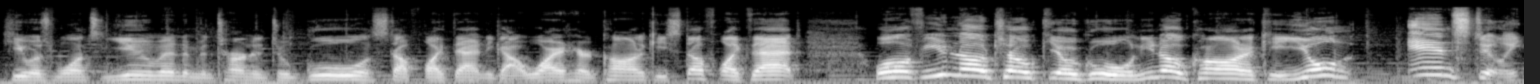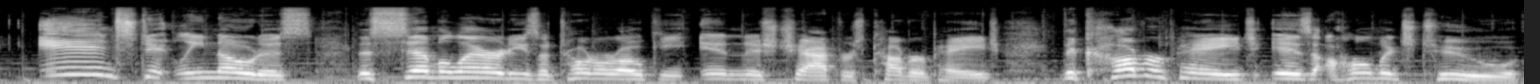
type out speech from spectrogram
he was once human and then turned into a ghoul and stuff like that, and he got white hair Kaneki, stuff like that. Well, if you know Tokyo Ghoul and you know Kaneki, you'll instantly, instantly notice the similarities of Todoroki in this chapter's cover page. The cover page is a homage to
